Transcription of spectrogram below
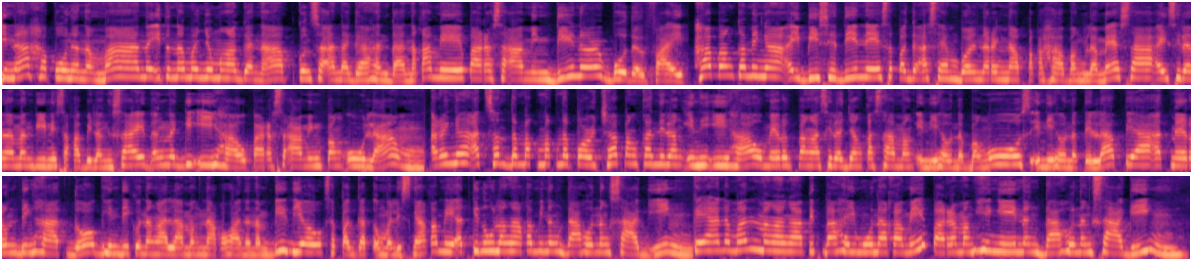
Kinahapunan naman na ito naman yung mga ganap kung saan naghahanda na kami para sa aming dinner boodle fight. Habang kami nga ay busy din eh sa pag-assemble na rin napakahabang lamesa ay sila naman din eh sa kabilang side ang nag-iihaw para sa aming pang-ulam. Ari nga at sandamakmak na pork chop ang kanilang iniihaw. Meron pa nga sila diyang kasamang inihaw na bangus, inihaw na tilapia at meron ding hotdog. Hindi ko na nga lamang nakuha na ng video sapagkat umalis nga kami at kinula nga kami ng dahon ng saging. Kaya naman mga ngapit bahay muna kami para manghingi ng dahon ng saging.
